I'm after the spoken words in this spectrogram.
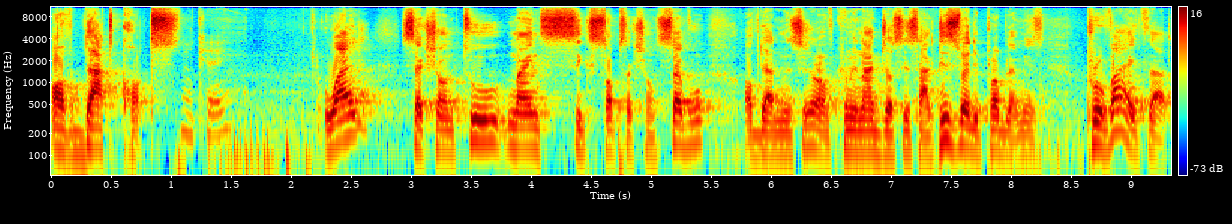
of that court. Okay. While Section 296, subsection 7 of the Administration of Criminal Justice Act, this is where the problem is, provides that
